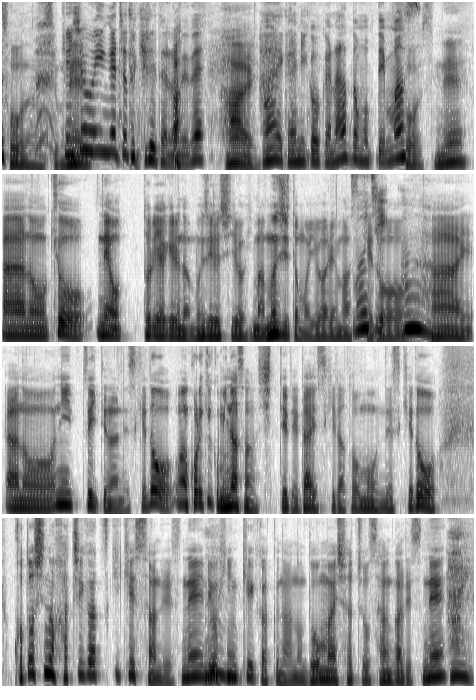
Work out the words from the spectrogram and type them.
そうなんですよね。化粧品がちょっと切れたのでね。はい。はい、買いに行こうかなと思っています。そうですね。あの今日ね取り上げるのは無印良品、まあ無地とも言われますけど、うん、はい。あのについてなんですけど、まあこれ結構皆さん知ってて大好きだと思うんですけど、今年の8月期決算でですね、良品計画のあの堂前社長さんがですね、はい、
